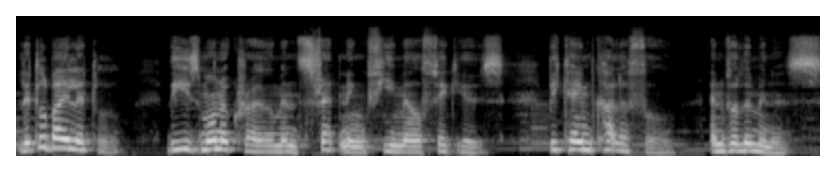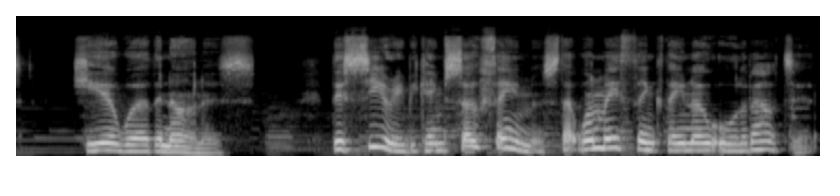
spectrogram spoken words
Little by little, these monochrome and threatening female figures became colourful and voluminous. Here were the Nanas. This series became so famous that one may think they know all about it.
